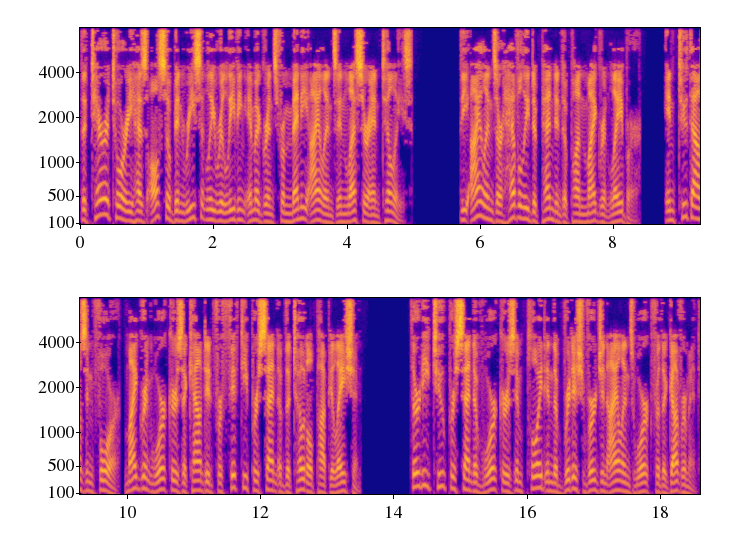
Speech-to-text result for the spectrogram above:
The territory has also been recently relieving immigrants from many islands in Lesser Antilles. The islands are heavily dependent upon migrant labor. In 2004, migrant workers accounted for 50% of the total population. 32% of workers employed in the British Virgin Islands work for the government.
